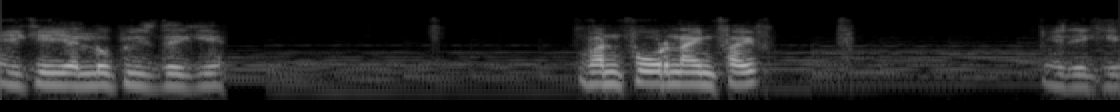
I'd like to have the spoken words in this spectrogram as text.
एक ये येलो पीस देखिए। वन फोर नाइन फाइव ये देखिए।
